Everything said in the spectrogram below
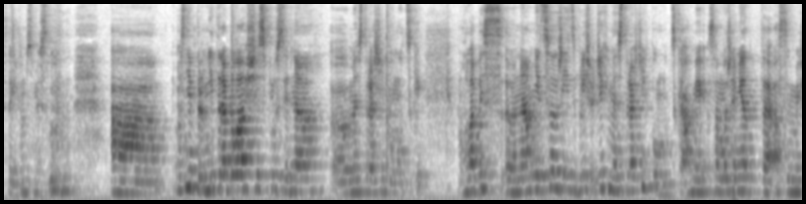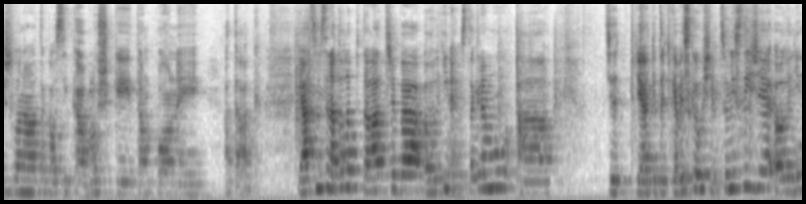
v tady tom smyslu. A vlastně první teda byla 6 plus 1 uh, menstruační pomůcky. Mohla bys eh, nám něco říct blíž o těch menstruačních pomůckách? My samozřejmě to je asi myšlená ta klasika, vložky, tampony, a tak. Já jsem se na tohle ptala třeba eh, lidí na Instagramu a já tě teďka vyzkouším. Co myslíš, že eh, lidi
